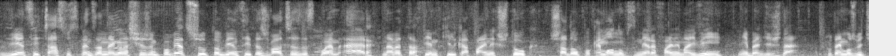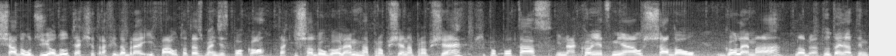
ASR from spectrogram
więcej czasu spędzanego na świeżym powietrzu, to więcej też walczę z zespołem R. Nawet trafiłem kilka fajnych sztuk Shadow Pokémonów z miarę fajnym IV. Nie będzie źle. Tutaj może być Shadow Geodude, jak się trafi dobre IV, to też będzie spoko. Taki Shadow Golem na propsie, na propsie. Hipopotas. I na koniec miał Shadow Golema. Dobra, tutaj na tym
